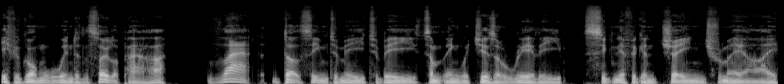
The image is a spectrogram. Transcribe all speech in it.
if you've got more wind and solar power. That does seem to me to be something which is a really significant change from AI,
